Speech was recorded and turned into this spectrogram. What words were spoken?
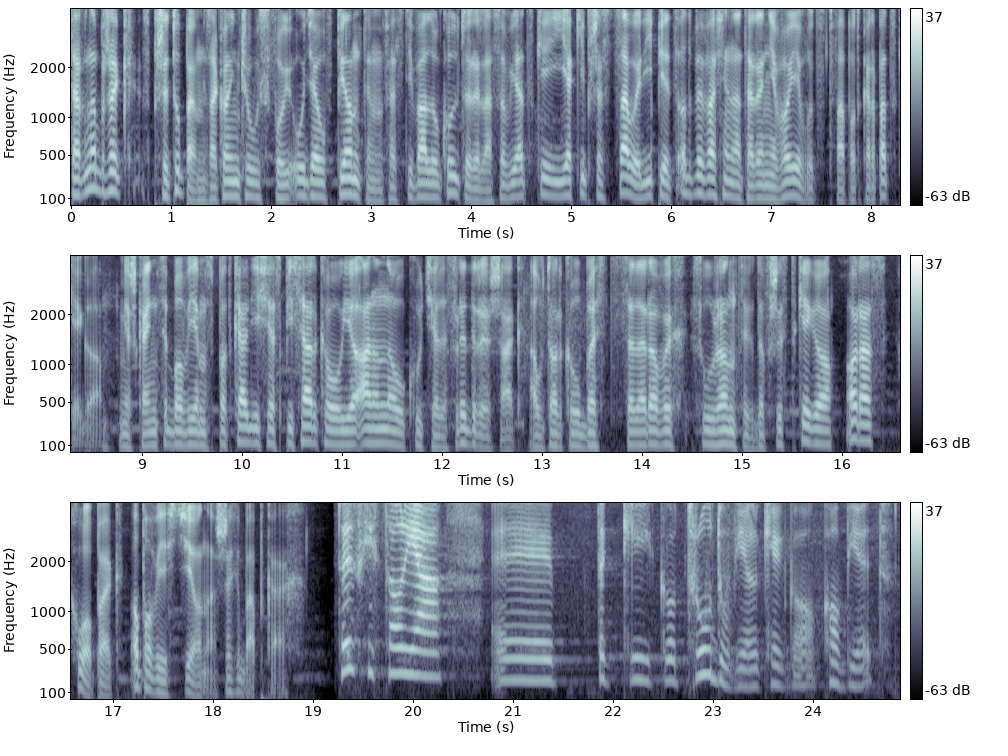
Tarnobrzeg z przytupem zakończył swój udział w piątym Festiwalu Kultury Lasowiackiej, jaki przez cały lipiec odbywa się na terenie województwa podkarpackiego. Mieszkańcy bowiem spotkali się z pisarką Joanną Kuciel-Frydryszak, autorką bestsellerowych Służących do Wszystkiego oraz Chłopek, opowieści o naszych babkach. To jest historia e, takiego trudu wielkiego kobiet,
